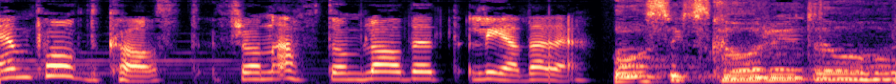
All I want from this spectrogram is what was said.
En podcast från Aftonbladet Ledare. Åsiktskorridor.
